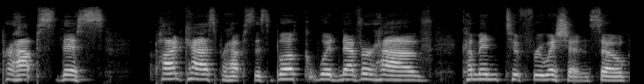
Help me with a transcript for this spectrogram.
perhaps this podcast, perhaps this book would never have come into fruition. So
